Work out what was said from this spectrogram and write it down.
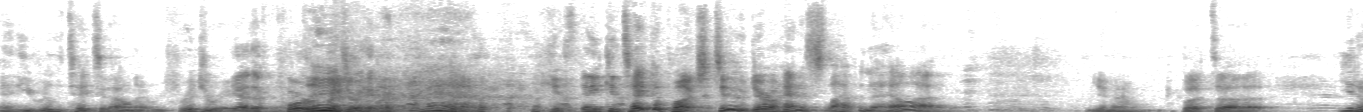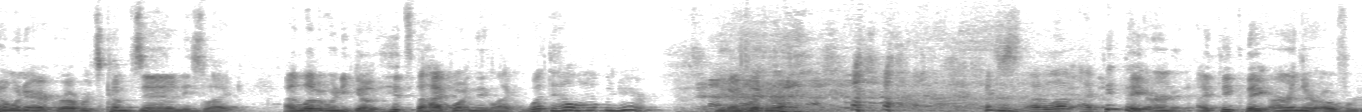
And he really takes it out on that refrigerator. Yeah, the poor refrigerator. Man, and he can take a punch too. Daryl Hannah's slapping the hell out of him. You know, but uh, you know when Eric Roberts comes in and he's like, I love it when he go hits the high point and they're like, what the hell happened here? You know, he's looking around. I just, I love. I think they earn it. I think they earn their over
